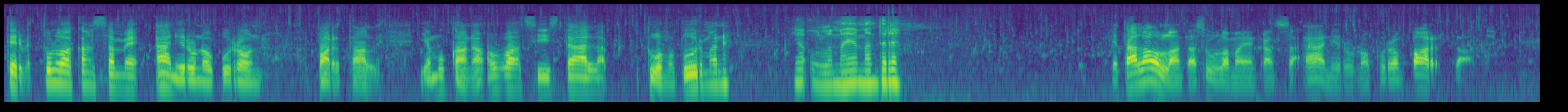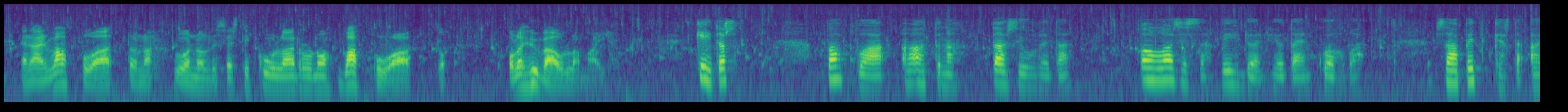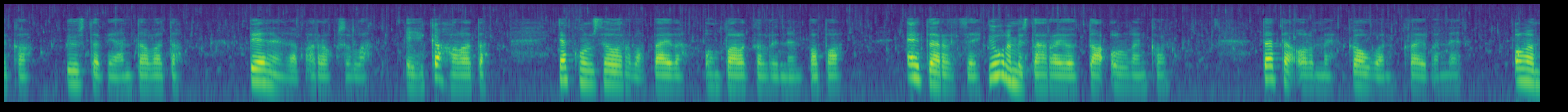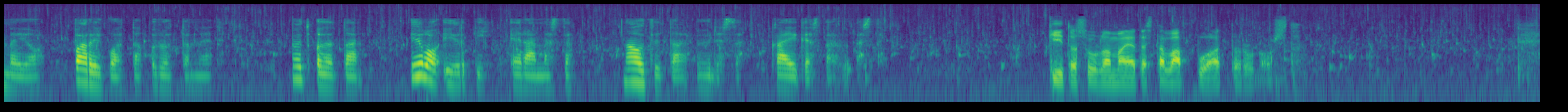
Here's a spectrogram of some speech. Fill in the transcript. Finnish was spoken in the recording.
Tervetuloa kanssamme äänirunopuron partaalle. Ja mukana ovat siis täällä Tuomo Purman. Ja Ulla-Maija Mantere. Ja täällä ollaan taas Ulla-Maijan kanssa äänirunopuron partaalla. Ja näin vappuaattona luonnollisesti kuullaan runo Vappuaatto. Ole hyvä Ulla-Maija. Kiitos. Vappua aattona taas juhlitaan. On lasissa vihdoin jotain kuohuvaa. Saa pitkästä aikaa ystäviään tavata pienellä varauksella, eikä halata. Ja kun seuraava päivä on palkallinen vapaa, ei tarvitse juhlimista rajoittaa ollenkaan. Tätä olemme kauan kaivanneet. Olemme jo pari vuotta odottaneet. Nyt otetaan ilo irti elämästä. Nautitaan yhdessä kaikesta hyvästä. Kiitos Ulla-Maija tästä vappuaattorunosta.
